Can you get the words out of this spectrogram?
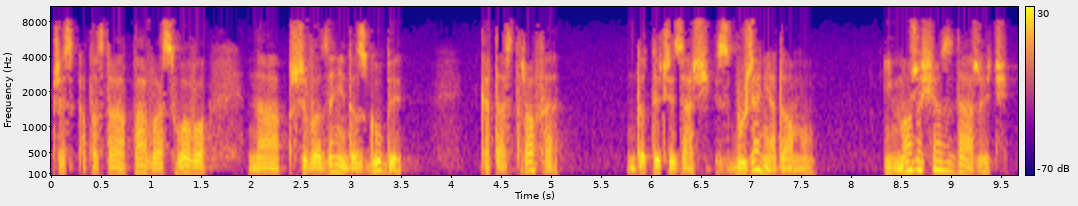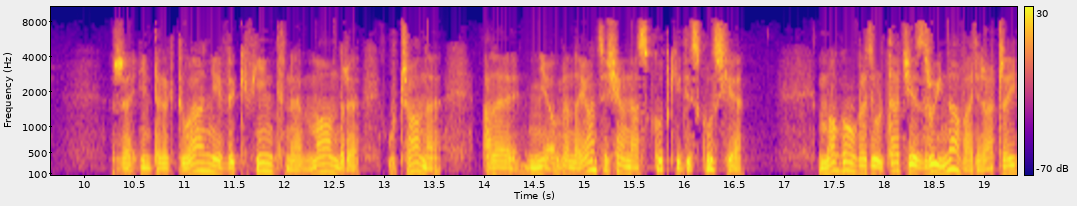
przez apostoła Pawła słowo na przywodzenie do zguby, katastrofę, dotyczy zaś zburzenia domu. I może się zdarzyć, że intelektualnie wykwintne, mądre, uczone, ale nie oglądające się na skutki dyskusje, mogą w rezultacie zrujnować raczej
